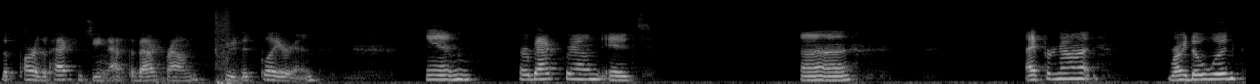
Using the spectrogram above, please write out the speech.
the part of the packaging as the background to display her in. And her background is uh, I forgot Bridlewood.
